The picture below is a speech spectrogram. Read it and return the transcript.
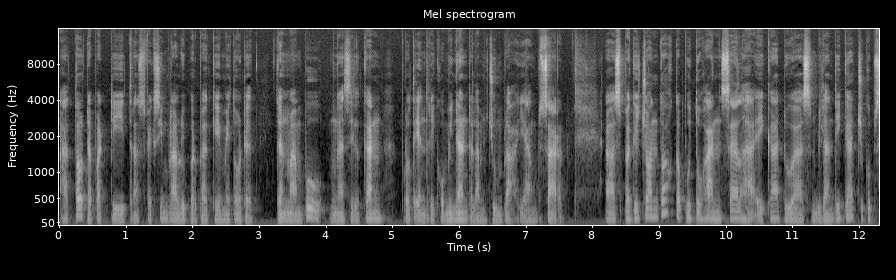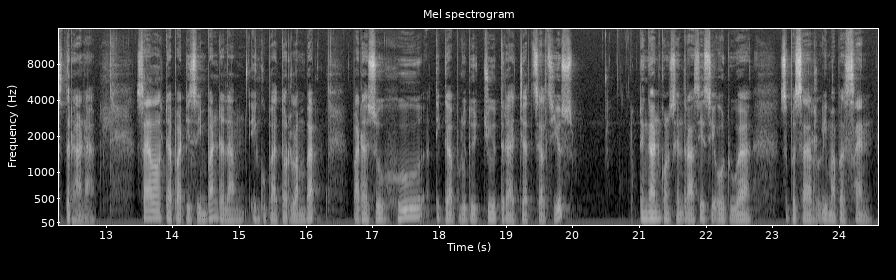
atau dapat ditransfeksi melalui berbagai metode dan mampu menghasilkan protein rekombinan dalam jumlah yang besar. Uh, sebagai contoh, kebutuhan sel HEK 293 cukup sederhana. Sel dapat disimpan dalam inkubator lembab pada suhu 37 derajat Celcius dengan konsentrasi CO2 sebesar 5%.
